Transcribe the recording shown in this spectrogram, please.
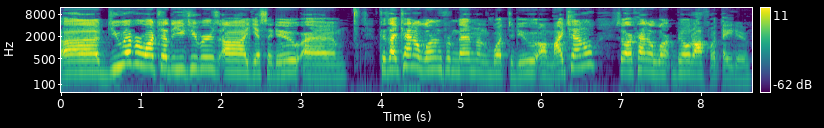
Uh, do you ever watch other YouTubers? Uh, yes I do. Um, cause I kind of learn from them on what to do on my channel, so I kind of build off what they do.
